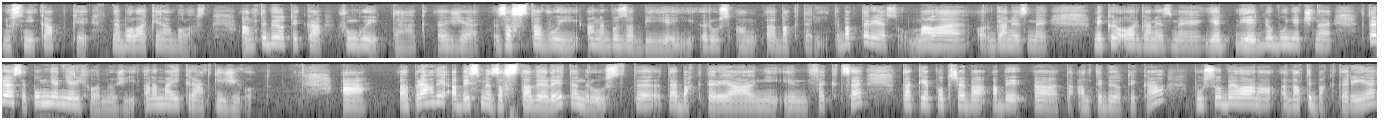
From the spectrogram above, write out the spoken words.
nosní kapky nebo léky na bolest. Antibiotika fungují tak, že zastavují anebo zabíjejí růst eh, bakterií. Ty bakterie jsou malé organismy, mikroorganismy, jednobuněčné, které se poměrně rychle množí, ale mají krátký život. A právě aby jsme zastavili ten růst té, té bakteriální infekce, tak je potřeba, aby eh, ta antibiotika působila na, na ty bakterie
